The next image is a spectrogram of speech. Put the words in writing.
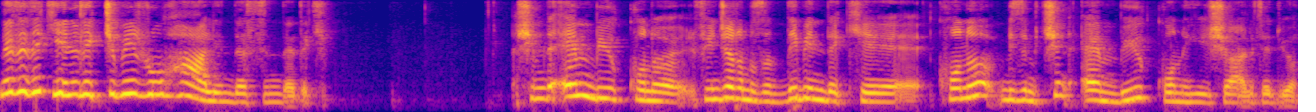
Ne dedik? Yenilikçi bir ruh halindesin dedik. Şimdi en büyük konu fincanımızın dibindeki konu bizim için en büyük konuyu işaret ediyor.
